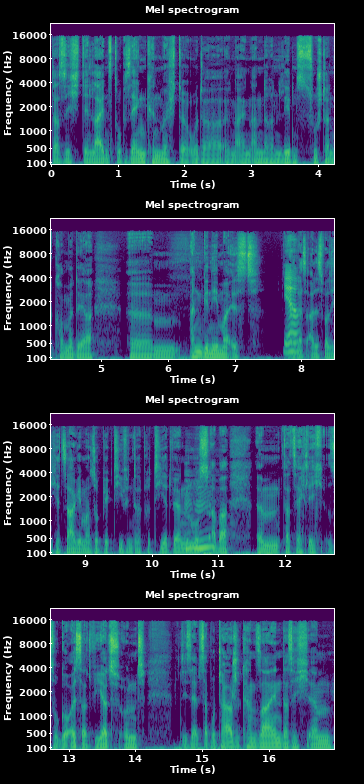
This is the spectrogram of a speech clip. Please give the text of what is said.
dass ich den Leidensdruck senken möchte oder in einen anderen Lebenszustand komme, der ähm, angenehmer ist. Ja. Weil das alles, was ich jetzt sage, immer subjektiv interpretiert werden muss, aber ähm, tatsächlich so geäußert wird. Und die Selbstsabotage kann sein, dass ich, ähm,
